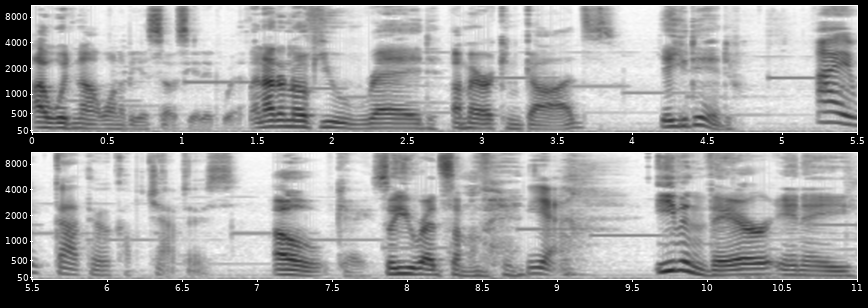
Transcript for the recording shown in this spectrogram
I would not want to be associated with. And I don't know if you read American Gods. Yeah, you did. I got through a couple chapters. Oh, okay. So you read some of it. Yeah. even there in a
